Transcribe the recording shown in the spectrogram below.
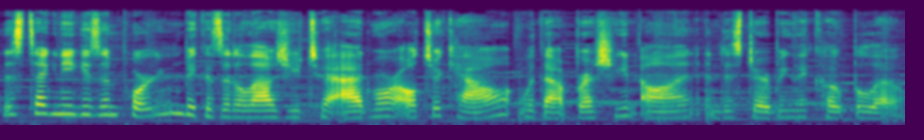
This technique is important because it allows you to add more UltraCal without brushing it on and disturbing the coat below.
